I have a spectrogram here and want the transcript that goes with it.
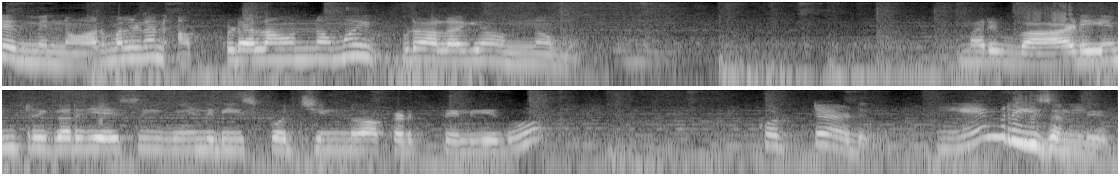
లేదు. మేము నార్మల్గా అప్పుడు ఎలా ఉన్నామో ఇప్పుడు అలాగే ఉన్నాము. మరి వాడేం ట్రిగర్ చేసి వీడిని తీసుకొచ్చిండో అక్కడికి తెలియదు. కొట్టాడు. ఏం రీజన్ లేదు.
